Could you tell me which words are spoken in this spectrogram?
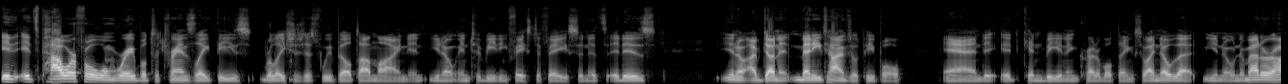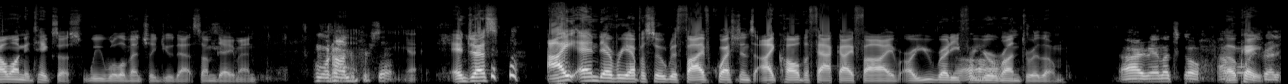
it, it's powerful when we're able to translate these relationships we built online and you know into meeting face to face. And it's it is you know I've done it many times with people and it, can be an incredible thing. So I know that you know, no matter how long it takes us, we will eventually do that someday, man. One hundred percent. And Jess, I end every episode with five questions. I call the Fat Guy Five. Are you ready for uh, your run through them? All right, man. Let's go. I'm okay. Ready.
